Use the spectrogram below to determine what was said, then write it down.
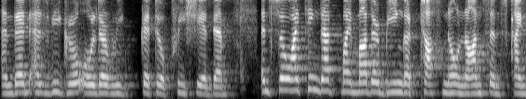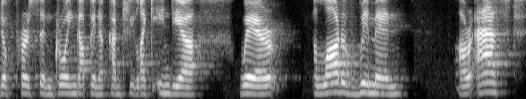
And then as we grow older, we get to appreciate them. And so I think that my mother, being a tough, no nonsense kind of person, growing up in a country like India, where a lot of women are asked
